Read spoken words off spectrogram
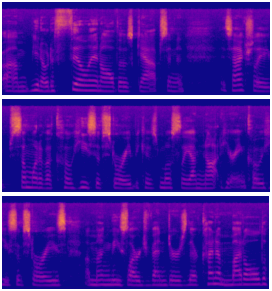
um, you know, to fill in all those gaps. And it's actually somewhat of a cohesive story because mostly I'm not hearing cohesive stories among these large vendors. They're kind of muddled.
